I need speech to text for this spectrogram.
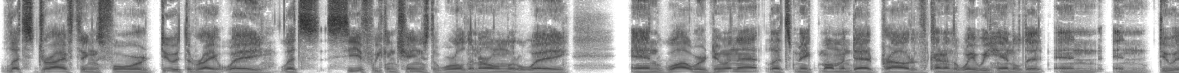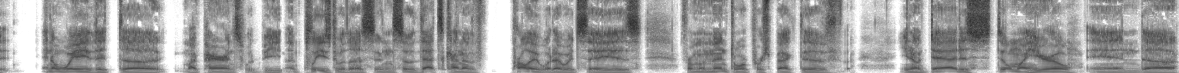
let's drive things forward, do it the right way. Let's see if we can change the world in our own little way. And while we're doing that, let's make mom and dad proud of kind of the way we handled it and, and do it in a way that uh, my parents would be pleased with us. And so that's kind of probably what I would say is from a mentor perspective, you know, dad is still my hero and, uh,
